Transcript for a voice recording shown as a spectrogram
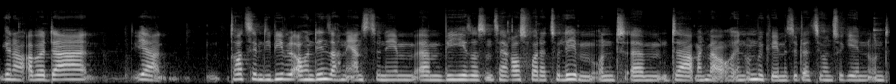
Genau, aber da, ja, trotzdem die Bibel auch in den Sachen ernst zu nehmen, ähm, wie Jesus uns herausfordert zu leben und ähm, da manchmal auch in unbequeme Situationen zu gehen. Und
